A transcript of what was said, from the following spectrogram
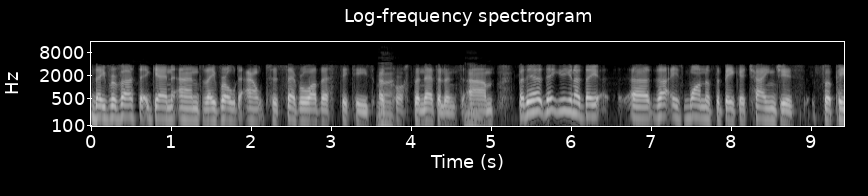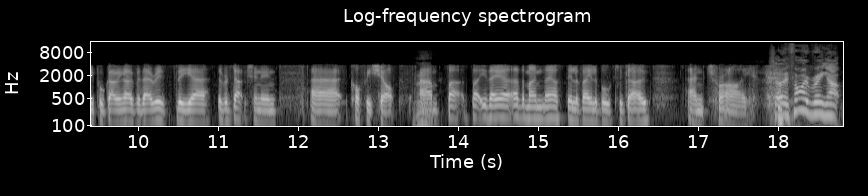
they've reversed it again and they've rolled it out to several other cities Right. across the Netherlands. Um, but they, they, you know, they, uh, that is one of the bigger changes for people going over there is the uh, the reduction in uh, coffee shops. Um, but but they are, at the moment they are still available to go and try. So if I ring up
